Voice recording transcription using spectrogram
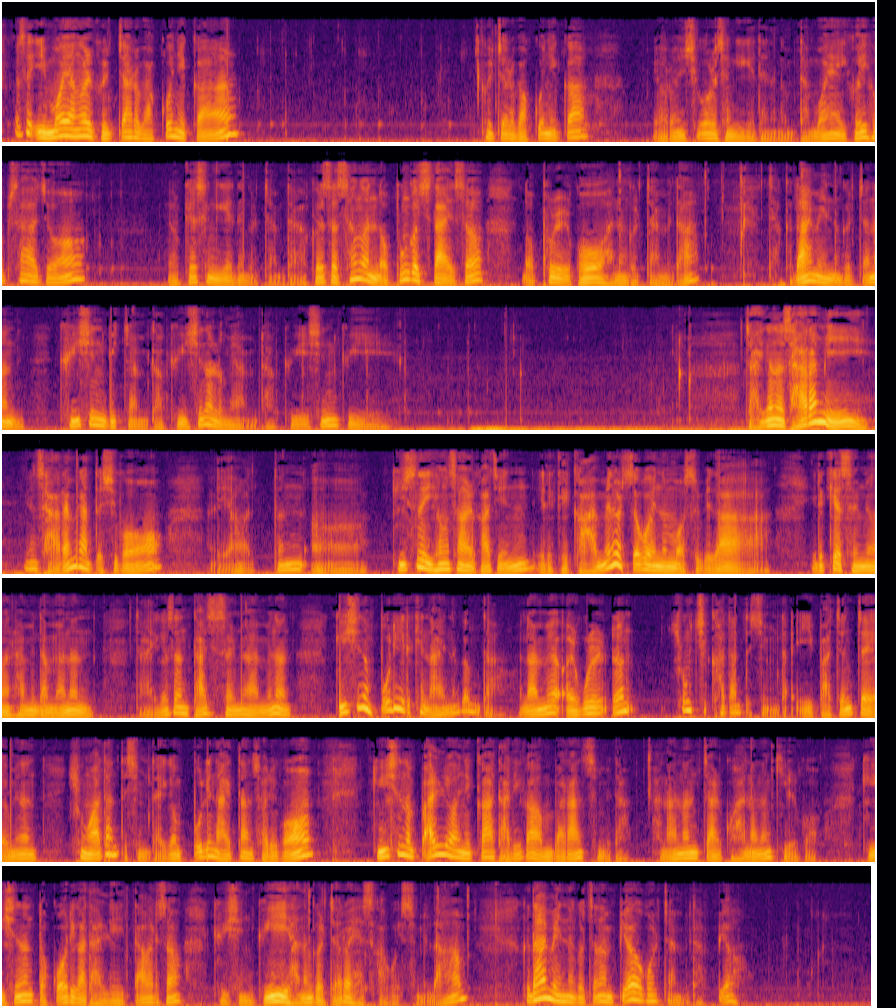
그래서 이 모양을 글자로 바꾸니까 글자로 바꾸니까 이런 식으로 생기게 되는 겁니다. 모양이 거의 흡사하죠. 이렇게 생기게 된 글자입니다. 그래서 성은 높은 것이다 해서 높을고 하는 글자입니다. 자, 그 다음에 있는 글자는 귀신 귀자입니다. 귀신을 의미합니다. 귀신 귀. 자, 이거는 사람이, 이건 사람이란 뜻이고, 어떤 어, 귀신의 형상을 가진 이렇게 가면을 쓰고 있는 모습이다. 이렇게 설명을 합니다만은 자, 이것은 다시 설명하면은 귀신은 뿔이 이렇게 나 있는 겁니다. 그 다음에 얼굴은 흉측하다는 뜻입니다. 이 바전자에 오면 흉하다는 뜻입니다. 이건 뿔이 나 있다는 소리고 귀신은 빨리 오니까 다리가 은발 않습니다. 하나는 짧고 하나는 길고 귀신은 또 꼬리가 달려 있다. 그래서 귀신 귀 하는 글자로 해석하고 있습니다. 그 다음에 있는 글자는 뼈 골자입니다. 뼈.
